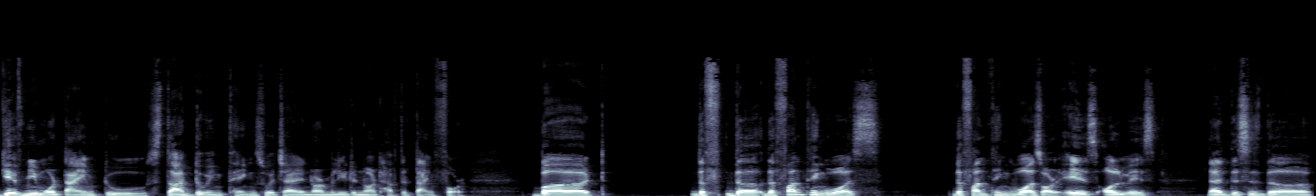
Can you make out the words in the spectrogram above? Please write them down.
give me more time to start doing things which I normally did not have the time for. But the the the fun thing was the fun thing was or is always that this is the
